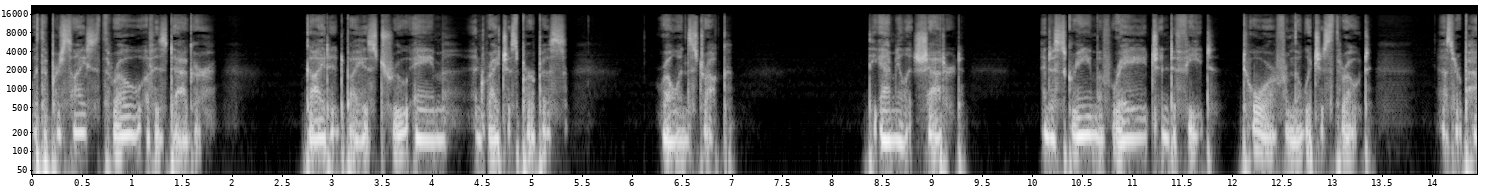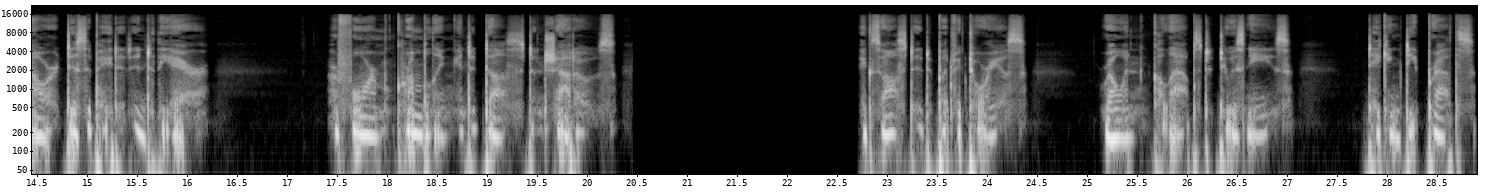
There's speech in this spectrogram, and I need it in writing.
With a precise throw of his dagger, guided by his true aim and righteous purpose, Rowan struck. The amulet shattered, and a scream of rage and defeat tore from the witch's throat as her power dissipated into the air, her form crumbling into dust and shadows. Exhausted but victorious, Rowan collapsed to his knees, taking deep breaths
